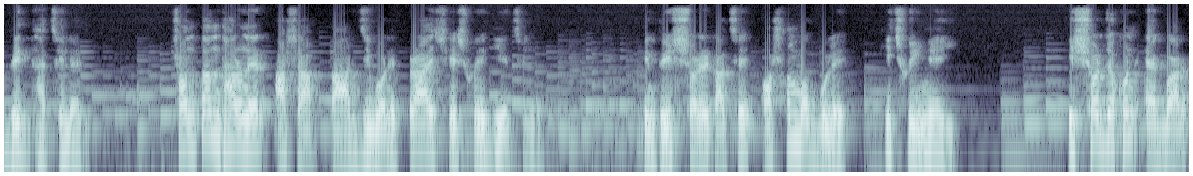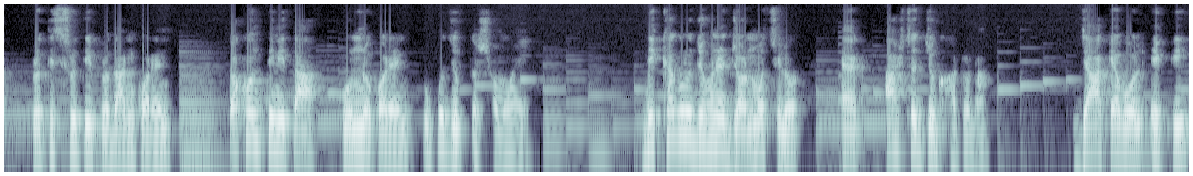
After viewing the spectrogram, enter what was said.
বৃদ্ধা ছিলেন। সন্তান ধারণের আশা তার জীবনে প্রায় শেষ হয়ে গিয়েছিল। কিন্তু ঈশ্বরের কাছে অসম্ভব বলে কিছুই নেই। ঈশ্বর যখন একবার প্রতিশ্রুতি প্রদান করেন, তখন তিনি তা পূর্ণ করেন উপযুক্ত সময়ে। দীক্ষাগুরু যোহনের জন্ম ছিল এক আশ্চর্য ঘটনা, যা কেবল একটি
